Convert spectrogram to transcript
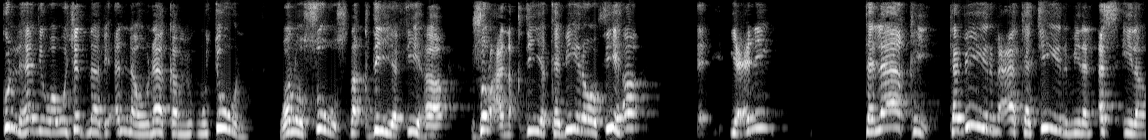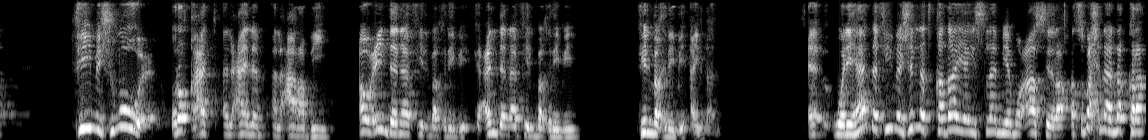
كل هذه ووجدنا بأن هناك متون ونصوص نقدية فيها جرعه نقدية كبيرة وفيها يعني تلاقي كبير مع كثير من الأسئلة في مجموع رقعة العالم العربي أو عندنا في المغرب عندنا في المغرب في المغرب أيضا. ولهذا في مجلة قضايا إسلامية معاصرة أصبحنا نقرأ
